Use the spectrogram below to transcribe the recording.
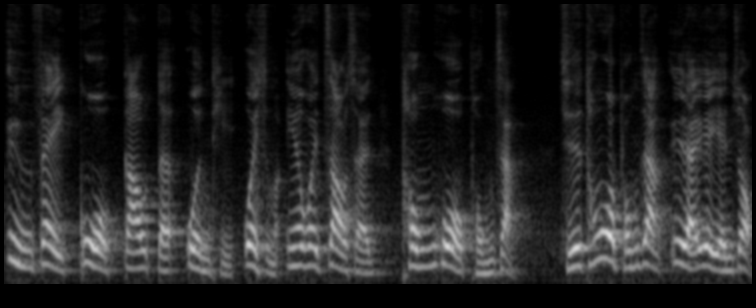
运费过高的问题。为什么？因为会造成通货膨胀。其实通货膨胀越来越严重，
